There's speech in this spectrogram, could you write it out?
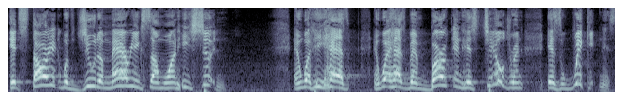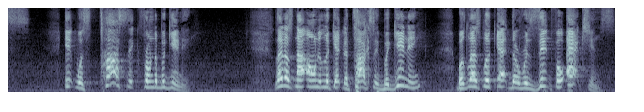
It started with Judah marrying someone he shouldn't. And what he has and what has been birthed in his children is wickedness. It was toxic from the beginning. Let us not only look at the toxic beginning, but let's look at the resentful actions.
